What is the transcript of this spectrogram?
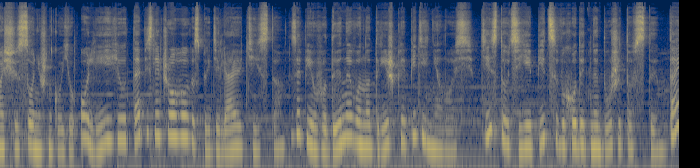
змащую соняшниковою олією та після чого розподіляю тісто. За півгодини воно трішки підійнялось. Тісто у цієї піци виходить не дуже товстим, та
